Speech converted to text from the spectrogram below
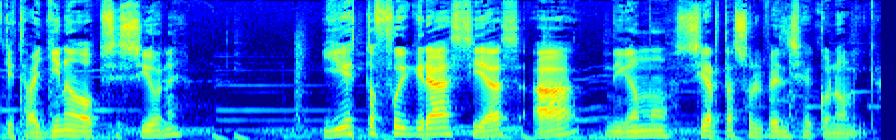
que estaba llena de obsesiones. Y esto fue gracias a, digamos, cierta solvencia económica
